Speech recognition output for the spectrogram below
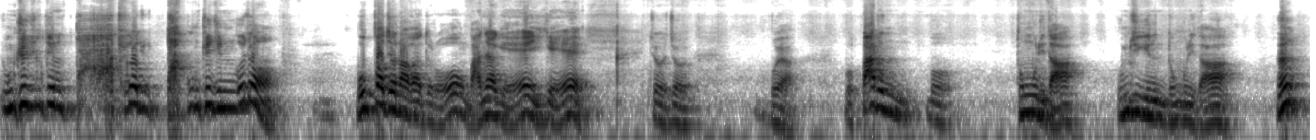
움켜질 때는 딱 해가지고 딱 움켜지는 거죠. 못 빠져나가도록 만약에 이게 저저 뭐야 뭐 빠른 뭐 동물이다 움직이는 동물이다, 응?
